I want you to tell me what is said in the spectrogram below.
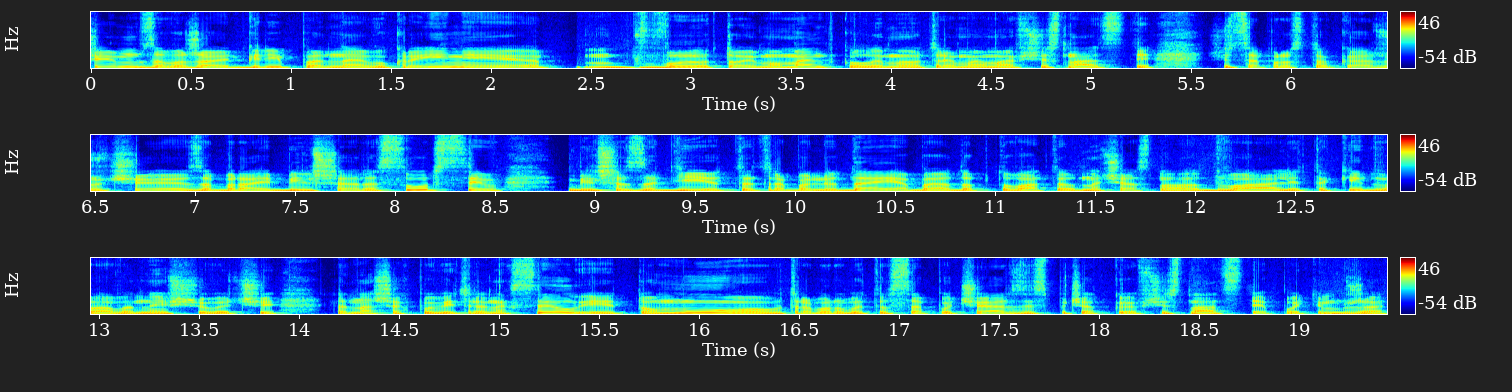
чим заважають гріпени в Україні е, в той момент, коли ми отримуємо F-16? Чи це просто кажучи, забирає більше ресурсів, більше задіяти треба людей, аби адаптувати одночасно два літаки, два винищувачі для наших повітряних сил, і тому треба робити все по черзі. Спочатку F-16, а потім вже,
